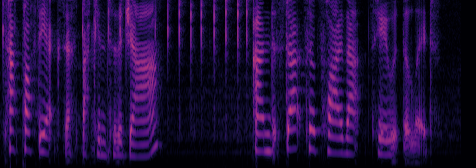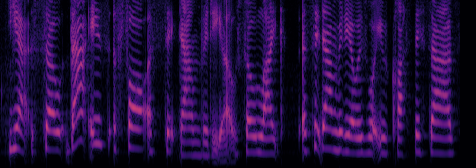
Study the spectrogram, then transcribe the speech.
tap off the excess back into the jar and start to apply that to the lid. Yeah, so that is for a sit down video. So like a sit down video is what you would class this as.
